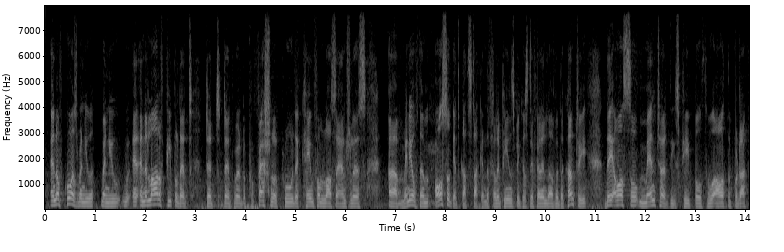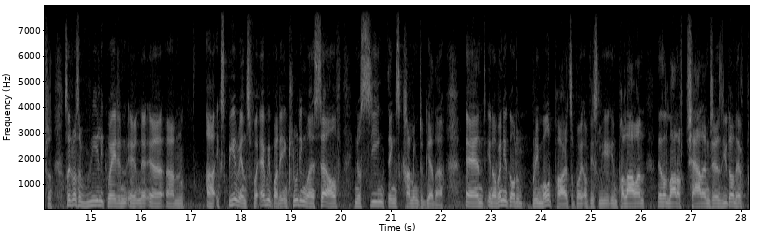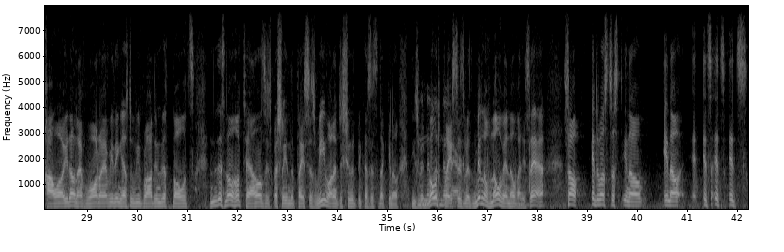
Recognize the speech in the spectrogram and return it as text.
and of course, when you when you and a lot of people that that that were the professional crew that came from Los Angeles, uh, many of them also get got stuck in the Philippines because they fell in love with the country. They also mentored these people throughout the production. So it was a really great in, in, uh, um, uh, experience for everybody, including myself, you know, seeing things coming together. And, you know, when you go to remote parts, obviously in Palawan, there's a lot of challenges. You don't have power, you don't have water, everything has to be brought in with boats. And there's no hotels, especially in the places we wanted to shoot because it's like, you know, these the remote places with middle of nowhere, nobody's there. So it was just, you know, you know, it's, it's, it's,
